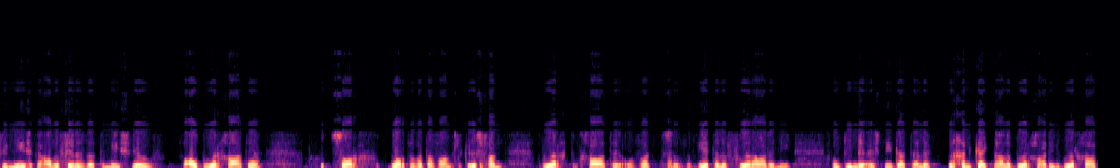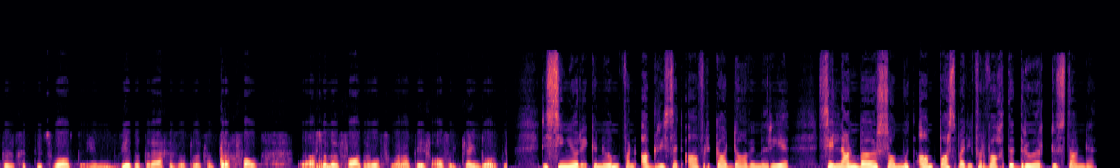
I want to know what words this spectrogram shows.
Die mense kan aanbeveel is dat die mense jou veral boorgate goed sorg, dorpe wat afhanklik is van boorgate of wat so weet hulle voorrade nie voldoende is nie dat hulle begin kyk na hulle boorgate, die boorgate getoets word en weet dat reg is dat hulle kan terugval eh, as hulle vader wil voorraad hê al vir die klein dorpie. Die senior ekonom van Agri Suid-Afrika, Dawie Maree, sê landbouers sal moet aanpas by die verwagte droër toestande.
